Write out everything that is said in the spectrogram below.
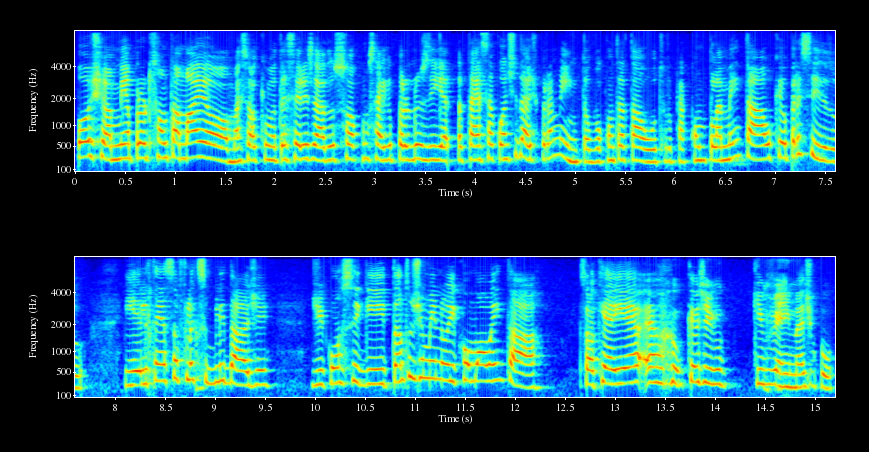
poxa, a minha produção está maior, mas só que o meu terceirizado só consegue produzir até essa quantidade para mim. Então vou contratar outro para complementar o que eu preciso. E ele tem essa flexibilidade de conseguir tanto diminuir como aumentar. Só que aí é, é o que eu digo que vem, né? Tipo,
